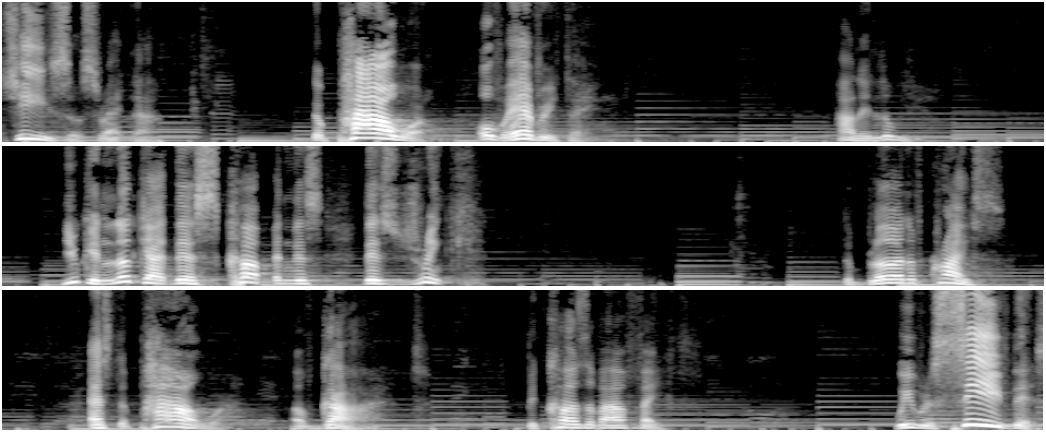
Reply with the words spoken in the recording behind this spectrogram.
Jesus right now, the power over everything. Hallelujah. You can look at this cup and this, this drink, the blood of Christ, as the power of God because of our faith. We receive this.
